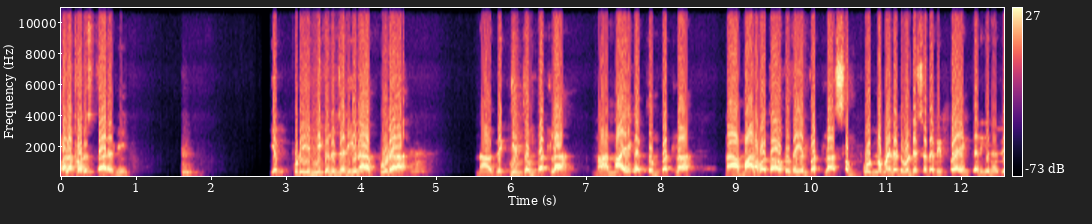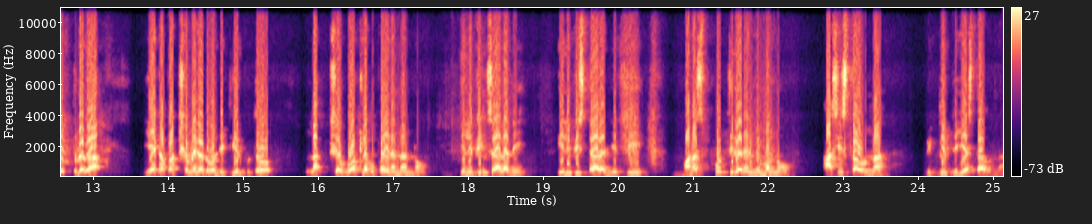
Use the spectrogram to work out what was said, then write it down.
బలపరుస్తారని ఎప్పుడు ఎన్నికలు జరిగినా కూడా నా వ్యక్తిత్వం పట్ల నా నాయకత్వం పట్ల నా మానవతా హృదయం పట్ల సంపూర్ణమైనటువంటి సదభిప్రాయం కలిగిన వ్యక్తులుగా ఏకపక్షమైనటువంటి తీర్పుతో లక్ష ఓట్లకు పైన నన్ను గెలిపించాలని గెలిపిస్తారని చెప్పి మనస్ఫూర్తిగా నేను మిమ్మల్ని ఆశిస్తా ఉన్నా విజ్ఞప్తి చేస్తా ఉన్నా.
